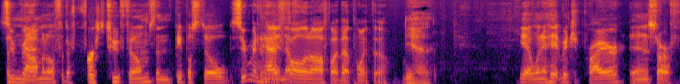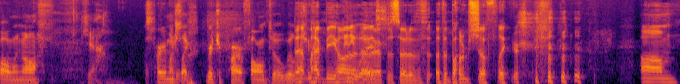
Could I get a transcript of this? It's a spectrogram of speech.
Superman, phenomenal for the first two films, and people still Superman couldn't had fallen off by that point, though. Yeah. Yeah, when it hit Richard Pryor, then it started falling off. Yeah. It's pretty much like Richard Pryor falling to a wheelchair. That might be on another episode of, of the bottom shelf later. Um,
